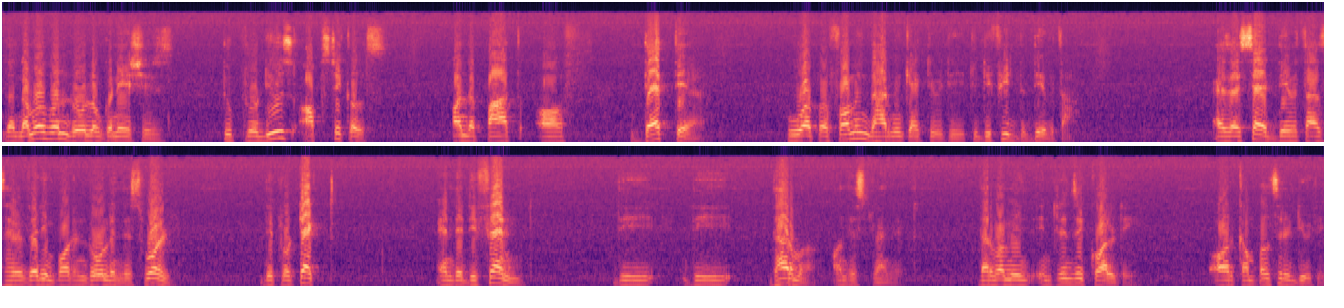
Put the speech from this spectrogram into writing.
The number one role of Ganesh is to produce obstacles on the path of Daitya who are performing dharmic activity to defeat the Devata. As I said, Devatas have a very important role in this world. They protect and they defend the, the dharma on this planet. Dharma means intrinsic quality or compulsory duty.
